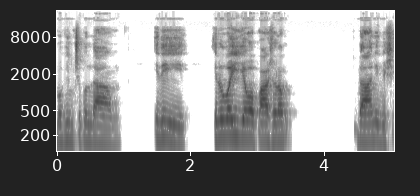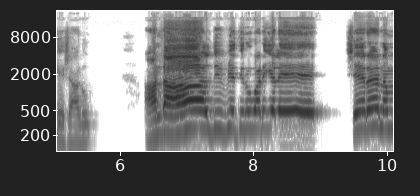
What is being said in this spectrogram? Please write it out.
ముగించుకుందాం. ఇది ఇరవయవ పాశురం. దాని విశేషాలు. ఆండాల్ దివ్య తిరువడిగలే శరణం.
